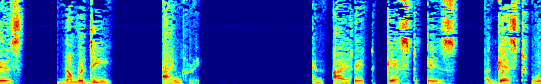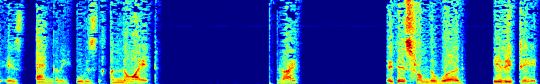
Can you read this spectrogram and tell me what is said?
is number D, angry. An irate guest is a guest who is angry, who is annoyed. Right? It is from the word irritate.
